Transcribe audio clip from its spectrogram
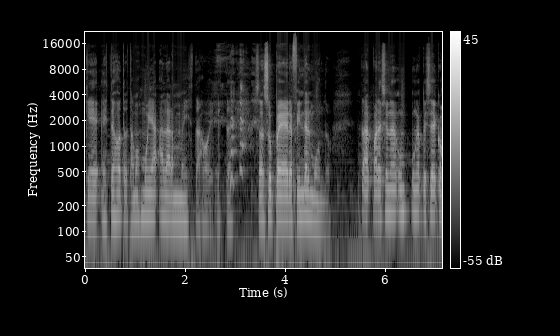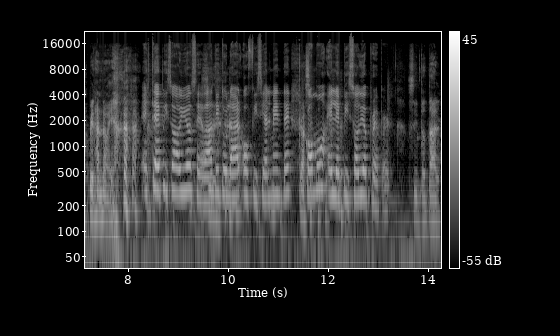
que este es otro. Estamos muy alarmistas hoy. Este, o sea, súper fin del mundo. Parece una- un, un episodio de conspiranoia. Este episodio se va a Sí. titular oficialmente Casi como el episodio Prepper. Sí, total.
